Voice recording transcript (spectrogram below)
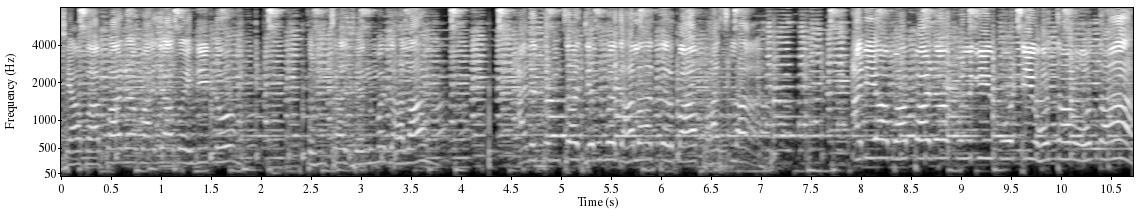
ज्या बापानं माझ्या बहिणींनो तुमचा जन्म झाला आणि तुमचा जन्म झाला तर बाप हसला. आणि या बापानं मुलगी मोठी होता होता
